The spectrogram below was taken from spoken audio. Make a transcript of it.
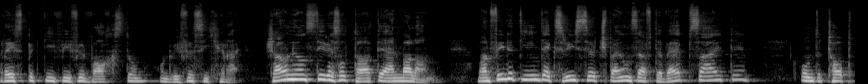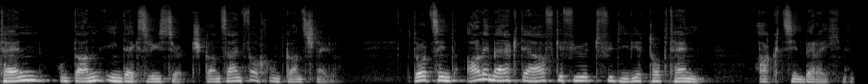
respektive wie viel Wachstum und wie viel Sicherheit. Schauen wir uns die Resultate einmal an. Man findet die Index Research bei uns auf der Webseite unter Top 10 und dann Index Research. Ganz einfach und ganz schnell. Dort sind alle Märkte aufgeführt, für die wir Top 10 Aktien berechnen.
